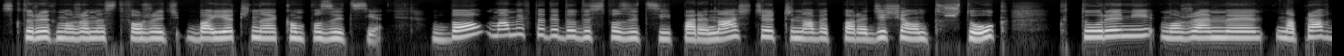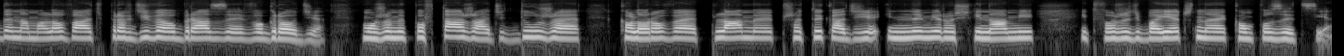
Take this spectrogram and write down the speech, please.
z których możemy stworzyć bajeczne kompozycje, bo mamy wtedy do dyspozycji paręnaście czy nawet parędziesiąt sztuk, którymi możemy naprawdę namalować prawdziwe obrazy w ogrodzie. Możemy powtarzać duże, kolorowe plamy, przetykać je innymi roślinami i tworzyć bajeczne kompozycje.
